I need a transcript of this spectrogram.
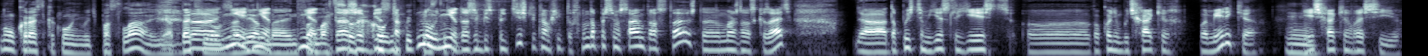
Ну, украсть какого-нибудь посла и отдать Э, его взамен на информацию Нет, даже без, так- ну, нет, даже без политических конфликтов. Ну, допустим, самое простое, что наверное, можно рассказать. А, допустим, если есть э, какой-нибудь хакер в Америке, М. есть хакер в России.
